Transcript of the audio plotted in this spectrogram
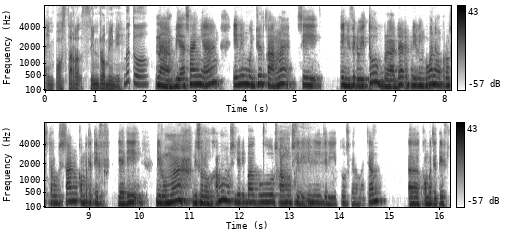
imposter syndrome ini? Betul. Nah, biasanya ini muncul karena si individu itu berada di lingkungan yang terus-terusan kompetitif. Jadi di rumah disuruh kamu mesti jadi bagus, kamu mesti Oke. jadi ini, jadi itu segala macam eh, kompetitif,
